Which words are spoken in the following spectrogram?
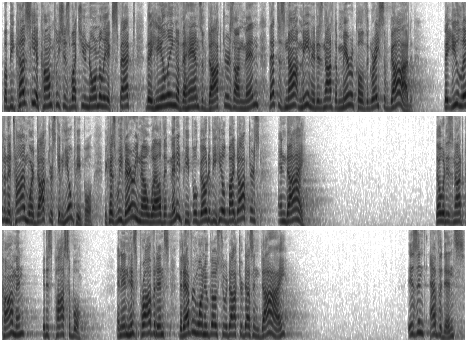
But because He accomplishes what you normally expect, the healing of the hands of doctors on men, that does not mean it is not the miracle of the grace of God. That you live in a time where doctors can heal people. Because we very know well that many people go to be healed by doctors and die. Though it is not common, it is possible. And in His providence, that everyone who goes to a doctor doesn't die isn't evidence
